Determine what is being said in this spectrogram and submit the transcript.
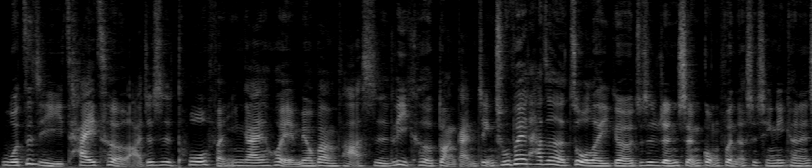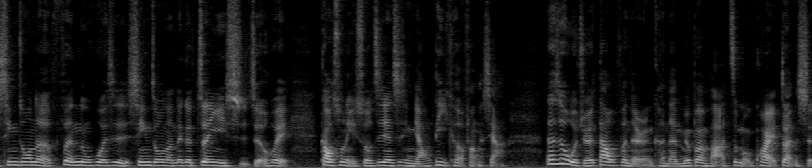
我自己猜测啦，就是脱粉应该会没有办法是立刻断干净，除非他真的做了一个就是人神共愤的事情，你可能心中的愤怒或是心中的那个正义使者会告诉你说，这件事情你要立刻放下。但是我觉得大部分的人可能没有办法这么快断舍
